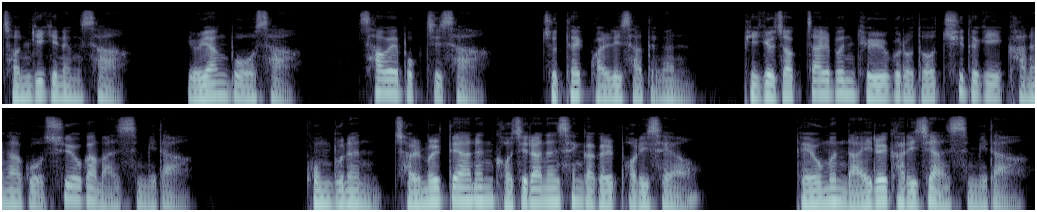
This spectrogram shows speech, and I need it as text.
전기기능사, 요양보호사, 사회복지사, 주택관리사 등은 비교적 짧은 교육으로도 취득이 가능하고 수요가 많습니다. 공부는 젊을 때 하는 거지라는 생각을 버리세요. 배움은 나이를 가리지 않습니다.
